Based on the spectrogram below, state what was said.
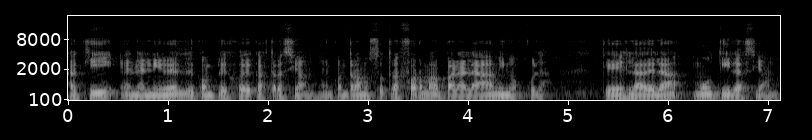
Aquí, en el nivel del complejo de castración, encontramos otra forma para la A minúscula, que es la de la mutilación.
